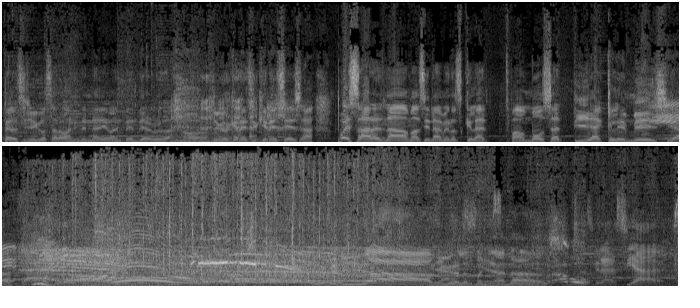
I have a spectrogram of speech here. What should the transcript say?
Pero si yo digo Sara Bojanini, nadie va a entender, ¿verdad? No. Yo creo que no sé quién es esa. Pues Sara es nada más y nada menos que la famosa tía Clemencia. ¡Bravo! Bienvenida. Vibra en las mañanas. Gracias.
